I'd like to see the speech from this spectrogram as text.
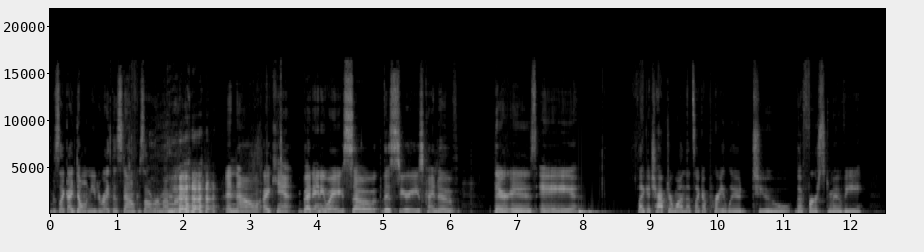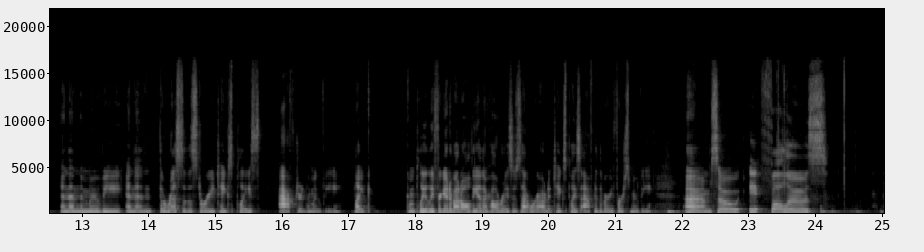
was like, I don't need to write this down because I'll remember it. and now I can't. But anyway, so this series kind of, there is a, like a chapter one that's like a prelude to the first movie, and then the movie, and then the rest of the story takes place after the movie. Like, completely forget about all the other Hellraisers that were out. It takes place after the very first movie. Um, so it follows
